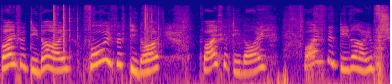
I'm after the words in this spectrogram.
5.59, 5.59, 5.59, 5.59,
